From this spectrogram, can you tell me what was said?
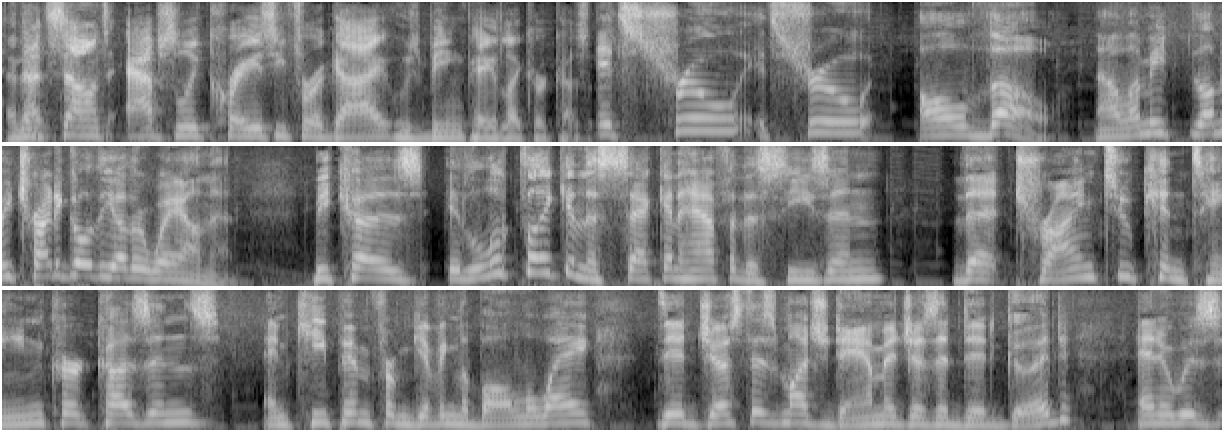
And that sounds absolutely crazy for a guy who's being paid like her cousin. It's true. It's true. Although, now let me let me try to go the other way on that because it looked like in the second half of the season that trying to contain Kirk Cousins and keep him from giving the ball away did just as much damage as it did good. And it was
